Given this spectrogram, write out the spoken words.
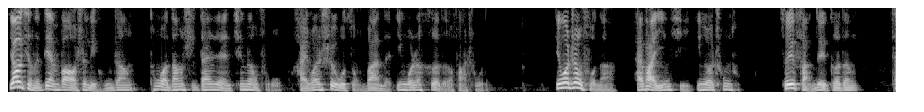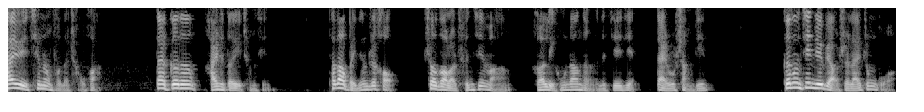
邀请的电报是李鸿章通过当时担任清政府海关税务总办的英国人赫德发出的。英国政府呢害怕引起英俄冲突，所以反对戈登参与清政府的筹划。但戈登还是得以成行。他到北京之后，受到了醇亲王和李鸿章等人的接见，带如上宾。戈登坚决表示，来中国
